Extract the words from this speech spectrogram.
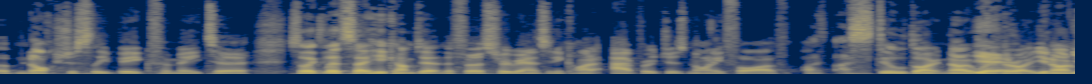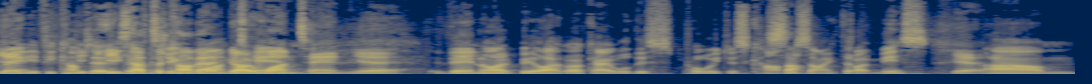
obnoxiously big for me to. So, like, let's say he comes out in the first three rounds and he kind of averages 95. I, I still don't know Yeah. whether I- you know what Yeah. I mean. If he comes He- out, he'd he's have to come out and go 110, 110. Yeah, then I'd be like, okay, well, this probably just can't be something that I miss. Yeah. Um,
